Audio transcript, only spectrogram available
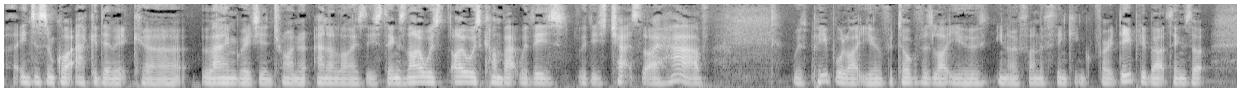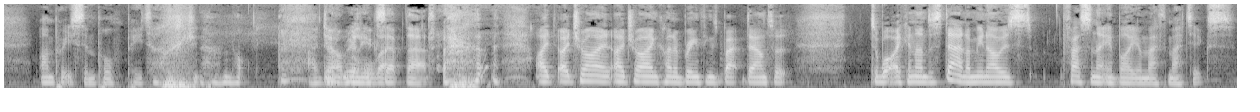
uh, into some quite academic uh, language in trying to analyze these things. And I always, I always come back with these with these chats that I have with people like you and photographers like you, who you know, kind of thinking very deeply about things that. I'm pretty simple, Peter. you know, I'm not. I don't really accept that. that. I, I try. I try and kind of bring things back down to to what I can understand. I mean, I was fascinated by your mathematics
